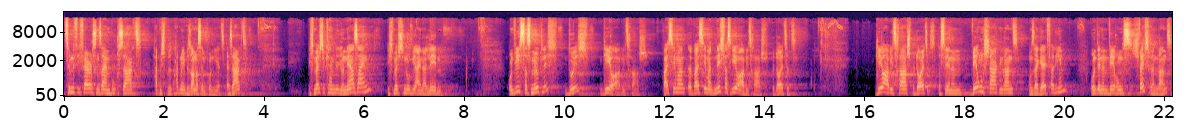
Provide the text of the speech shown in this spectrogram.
Timothy Ferris in seinem Buch sagt, hat, mich, hat mir besonders imponiert. Er sagt, ich möchte kein Millionär sein, ich möchte nur wie einer leben. Und wie ist das möglich? Durch Geoarbitrage. Weiß jemand, äh, weiß jemand nicht, was Geoarbitrage bedeutet? Geoarbitrage bedeutet, dass wir in einem währungsstarken Land unser Geld verdienen und in einem währungsschwächeren Land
